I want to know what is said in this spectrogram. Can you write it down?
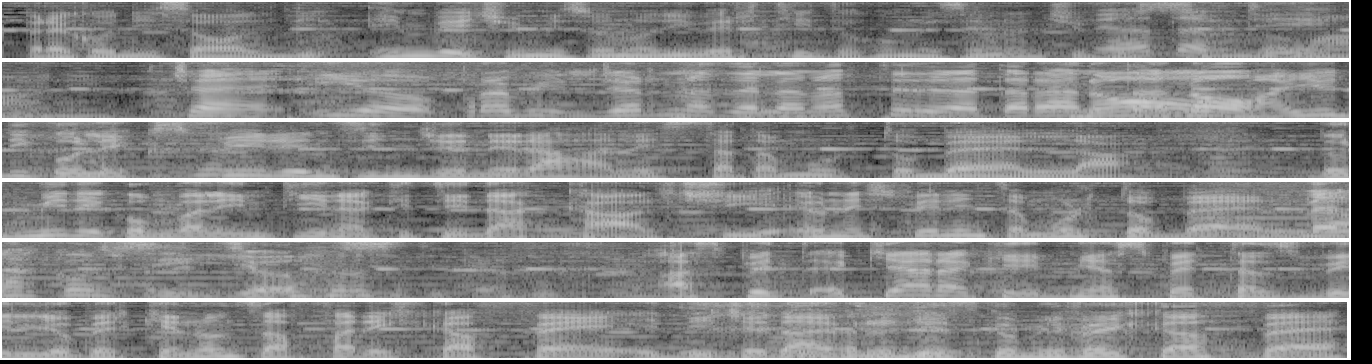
spreco di soldi, e invece mi sono divertito come se non ci Beata fosse domani. Cioè, io proprio il giorno della notte della Taranta No, no. ma io dico l'experience in generale è stata molto bella. Dormire con Valentina che ti dà calci è un'esperienza molto bella. Ve la consiglio. Aspetta, è Chiara che mi aspetta sveglio perché non sa fare il caffè e dice dai Francesco mi fai il caffè.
